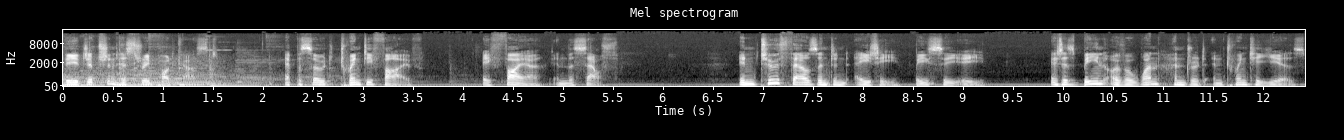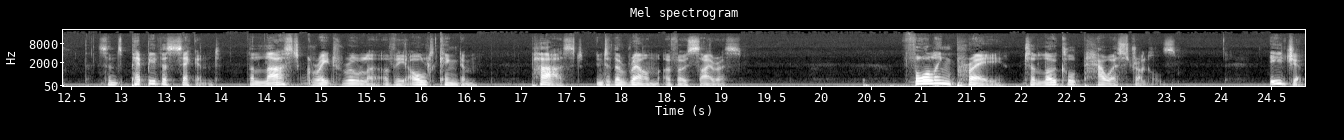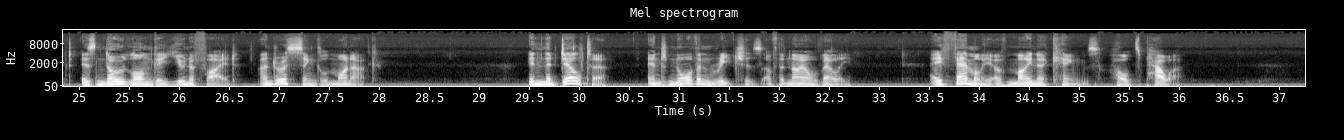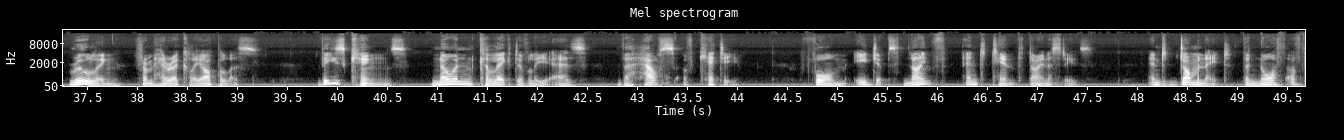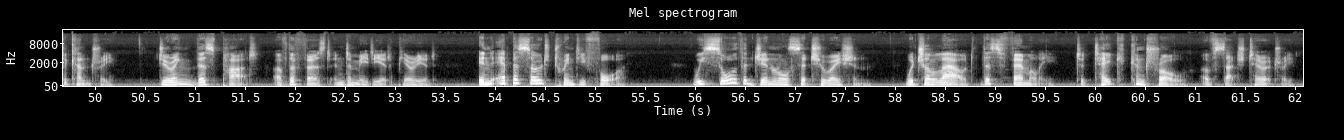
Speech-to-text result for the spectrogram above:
The Egyptian History Podcast, Episode 25 A Fire in the South. In 2080 BCE, it has been over 120 years since Pepi II, the last great ruler of the Old Kingdom, passed into the realm of Osiris. Falling prey to local power struggles, Egypt is no longer unified under a single monarch. In the delta and northern reaches of the Nile Valley, a family of minor kings holds power. Ruling from Heracleopolis, these kings, known collectively as the House of Khety, form Egypt's ninth and tenth dynasties, and dominate the north of the country during this part of the First Intermediate Period. In episode 24, we saw the general situation which allowed this family to take control of such territory.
